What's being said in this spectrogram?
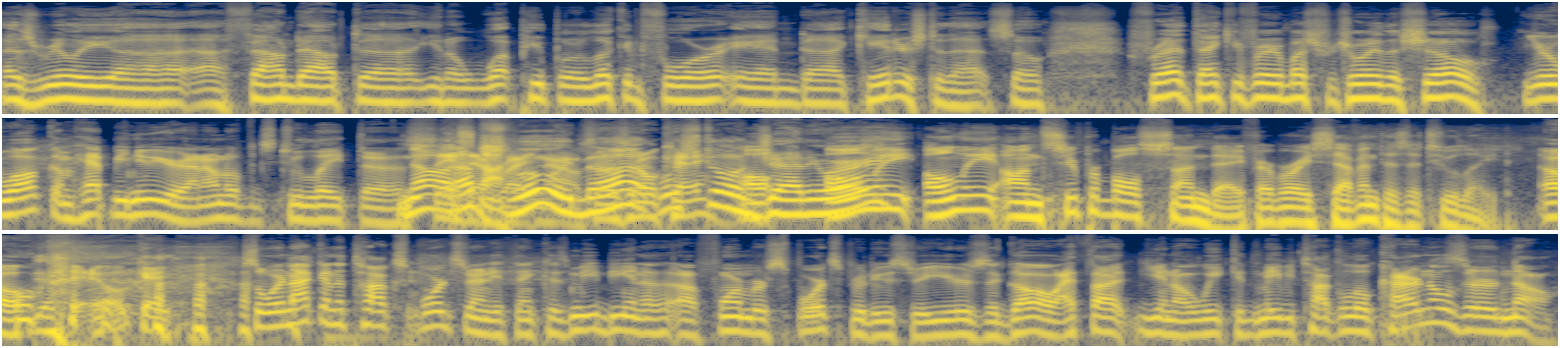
has really uh, found out, uh, you know, what people are looking for and uh, caters to that. So, Fred, thank you very much for joining the show. You're welcome. Happy New Year. I don't know if it's too late to no, say absolutely that right now. not. So okay? We're still in O- January. Only, only on Super Bowl Sunday, February 7th, is it too late? Oh, okay, okay. so we're not going to talk sports or anything because me being a, a former sports producer years ago, I thought you know we could maybe talk a little Cardinals or no.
